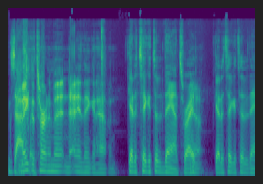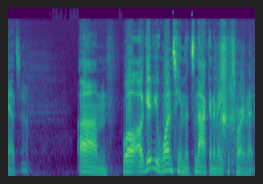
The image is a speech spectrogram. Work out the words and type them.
Exactly. Make the tournament, and anything can happen. Get a ticket to the dance, right? Yeah. Get a ticket to the dance. Um, well, I'll give you one team that's not going to make the tournament.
